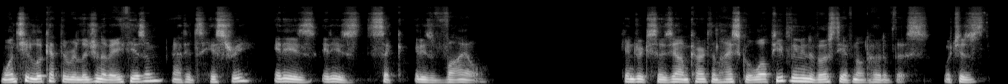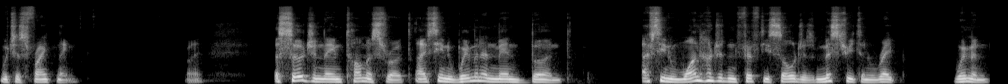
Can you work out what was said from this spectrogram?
Once you look at the religion of atheism, at its history, it is it is sick. It is vile. Kendrick says, "Yeah, I'm currently in high school." Well, people in university have not heard of this, which is which is frightening, right? A surgeon named Thomas wrote, "I've seen women and men burned. I've seen 150 soldiers mistreat and rape women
